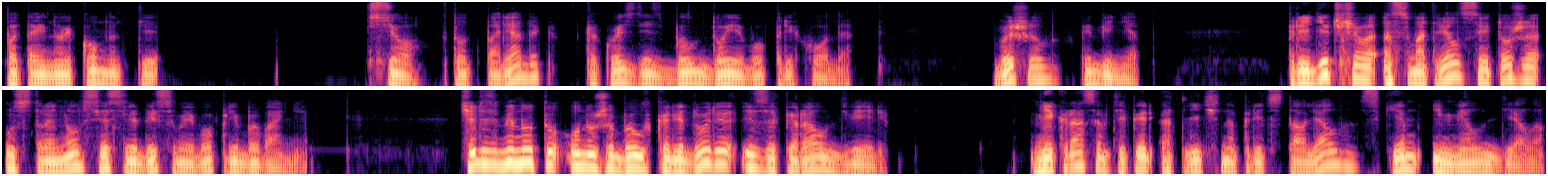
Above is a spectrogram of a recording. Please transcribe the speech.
потайной комнатке все в тот порядок, какой здесь был до его прихода. Вышел в кабинет. Придирчиво осмотрелся и тоже устранил все следы своего пребывания. Через минуту он уже был в коридоре и запирал дверь. Некрасов теперь отлично представлял, с кем имел дело.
